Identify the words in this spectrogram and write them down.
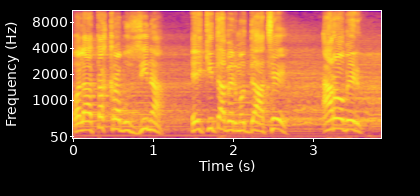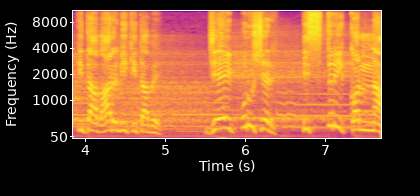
বলে তাকরাবু জিনা, এই কিতাবের মধ্যে আছে আরবের কিতাব, আরবি কিতাবে। যে এই পুরুষের স্ত্রী কন্যা,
